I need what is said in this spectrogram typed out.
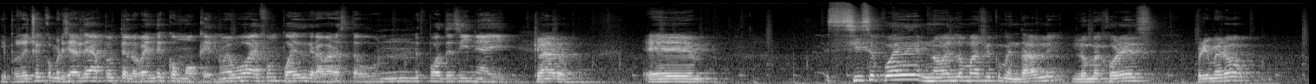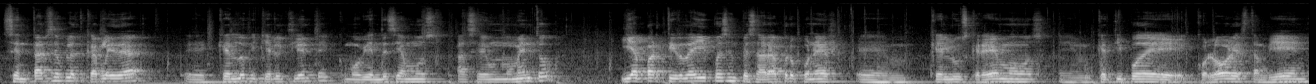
Y pues de hecho el comercial de Apple te lo vende como que el nuevo iPhone puedes grabar hasta un spot de cine ahí. claro eh, sí se puede no es lo más recomendable lo mejor es primero sentarse a platicar la idea eh, qué es lo que quiere el cliente como bien decíamos hace un momento Y a partir de ahí pues empezar a proponer eh, qué luz queremos, eh, qué tipo de colores también.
